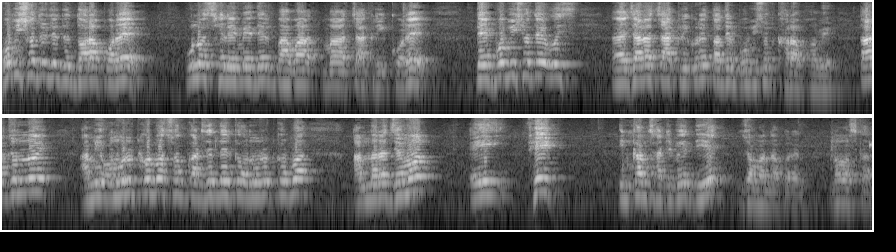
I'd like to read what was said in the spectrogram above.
ভবিষ্যতে যদি ধরা পড়ে, কোনো ছেলে মেয়েদের বাবা মা চাকরি করে, তে ভবিষ্যতে ওই যারা চাকরি করে তাদের ভবিষ্যৎ খারাপ হবে। তার জন্যই আমি অনুরোধ করব, সব গার্জেনদেরকে অনুরোধ করব, আপনারা যেমন এই ফেক ইনকাম সার্টিফিকেট দিয়ে জমা না করেন। নমস্কার।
